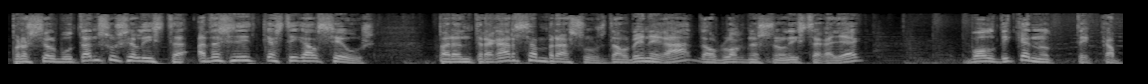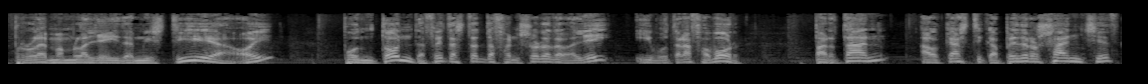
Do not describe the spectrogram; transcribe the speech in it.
però si el votant socialista ha decidit castigar els seus per entregar-se en braços del BNG, del Bloc Nacionalista Gallec, vol dir que no té cap problema amb la llei d'amnistia, oi? Pontón, de fet, ha estat defensora de la llei i votarà a favor. Per tant, el càstig a Pedro Sánchez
